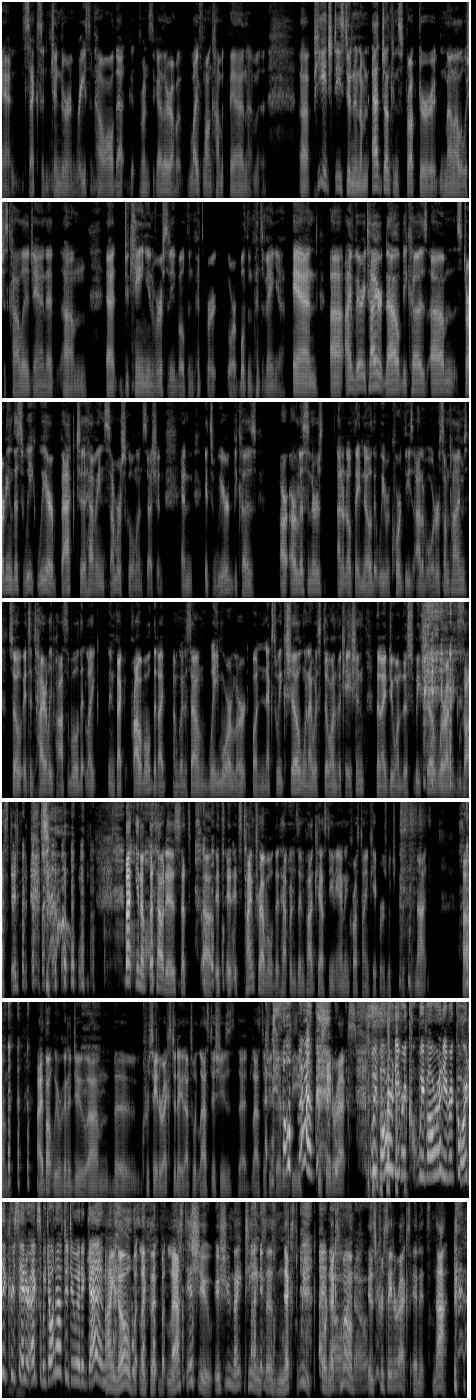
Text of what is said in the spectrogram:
and sex and gender and race and how all that runs together. I'm a lifelong comic fan. I'm a, uh PhD student. I'm an adjunct instructor at Mount Aloysius College and at um, at Duquesne University, both in Pittsburgh or both in Pennsylvania. And uh, I'm very tired now because um, starting this week, we are back to having summer school in session. And it's weird because our, our listeners, I don't know if they know that we record these out of order sometimes. So it's entirely possible that, like, in fact, probable that I, I'm going to sound way more alert on next week's show when I was still on vacation than I do on this week's show where I'm exhausted. so, but you know, that's how it is. That's uh, it's it, it's time travel that happens in podcasting and in cross time capers, which this is not. Um, I thought we were going to do um, the Crusader X today. That's what last issue said. Last issue said it would be Mav. Crusader X. We've already rec- we've already recorded Crusader X. We don't have to do it again. I know, but like the but last issue, issue nineteen says next week I or next know, I month is Crusader X, and it's not.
